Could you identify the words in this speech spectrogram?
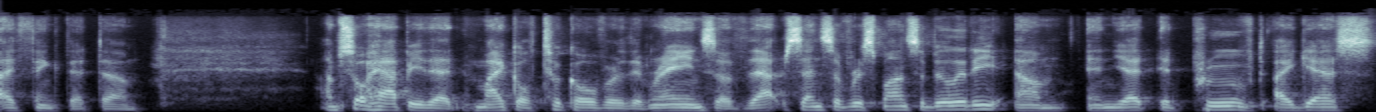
I think that um, I'm so happy that Michael took over the reins of that sense of responsibility. Um, and yet it proved, I guess,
